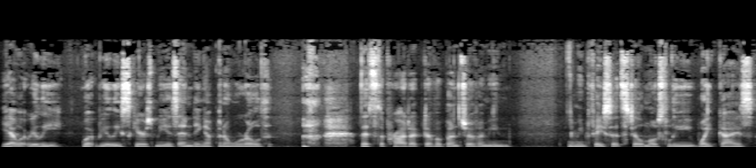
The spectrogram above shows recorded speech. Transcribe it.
yeah, what really what really scares me is ending up in a world that's the product of a bunch of, I mean, I mean, face it, still mostly white guys,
